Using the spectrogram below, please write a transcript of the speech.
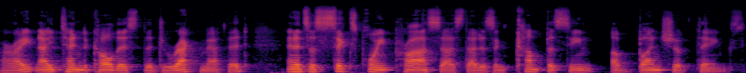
All right, and I tend to call this the direct method, and it's a six point process that is encompassing a bunch of things.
